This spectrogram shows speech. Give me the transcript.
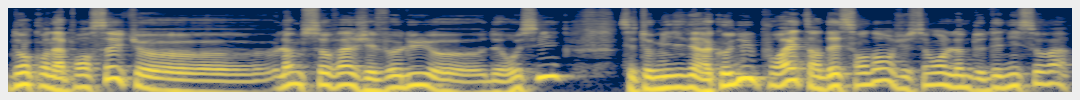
Donc on a pensé que euh, l'homme sauvage évolue euh, de Russie, cet hominide inconnu, pourrait être un descendant justement de l'homme de Denisova.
